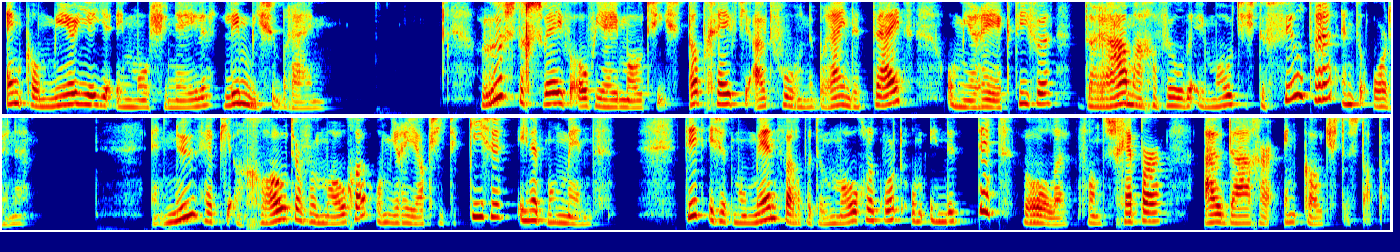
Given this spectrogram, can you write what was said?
en kalmeer je je emotionele limbische brein. Rustig zweven over je emoties, dat geeft je uitvoerende brein de tijd om je reactieve, drama-gevulde emoties te filteren en te ordenen. En nu heb je een groter vermogen om je reactie te kiezen in het moment. Dit is het moment waarop het mogelijk wordt om in de TED-rollen van schepper, uitdager en coach te stappen.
